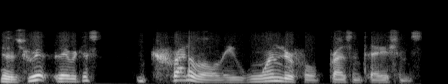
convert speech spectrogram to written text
It was re- they were just incredibly wonderful presentations,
